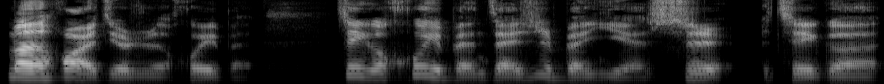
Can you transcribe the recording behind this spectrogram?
漫画就是绘本。这个绘本在日本也是这个，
